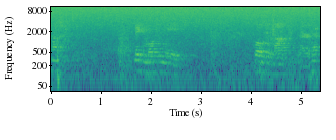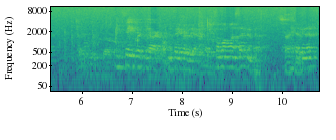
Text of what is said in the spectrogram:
Comments? Make a motion, we close the non, or, In favor of the article. In favor of the article. Someone want to second that? Second. it?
